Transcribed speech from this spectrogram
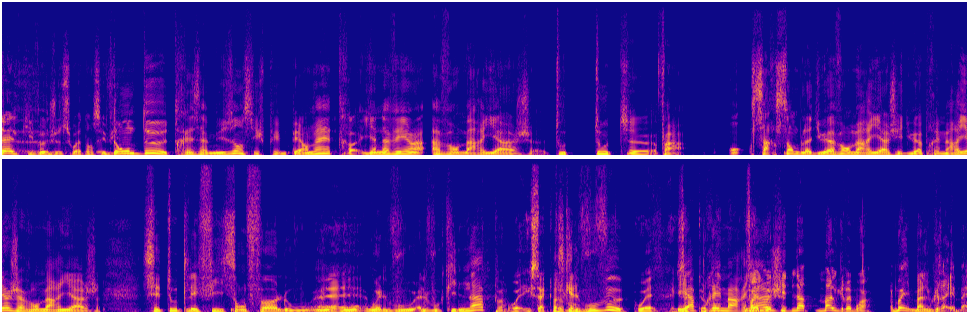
Ah, elle qui veut que je sois dans ses films. dont deux très amusants, si je puis me permettre. Il y en avait un avant mariage, tout, tout, euh, enfin, on- ça ressemble à du avant mariage et du après mariage. Avant mariage, c'est toutes les filles sont folles ou, ou- Ouais. ou- ou elles vous, elles vous kidnappent Ouais, exactement. parce qu'elle vous veut. Ouais, Et exactement. après Enfin, elle me mariage- kidnappe malgré moi. Oui, malgré, ben,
